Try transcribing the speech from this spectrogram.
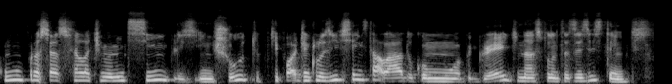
com um processo relativamente simples e enxuto, que pode inclusive ser instalado como um upgrade nas plantas existentes.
